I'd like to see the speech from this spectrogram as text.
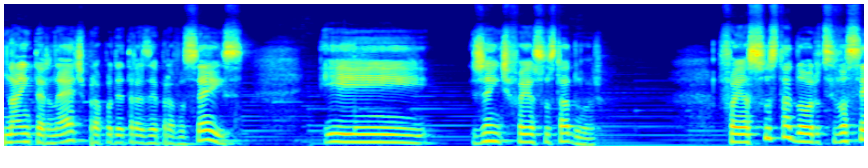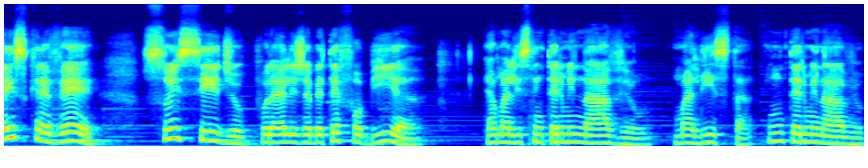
na internet para poder trazer para vocês e, gente, foi assustador foi assustador. Se você escrever suicídio por LGBTfobia, é uma lista interminável. Uma lista interminável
